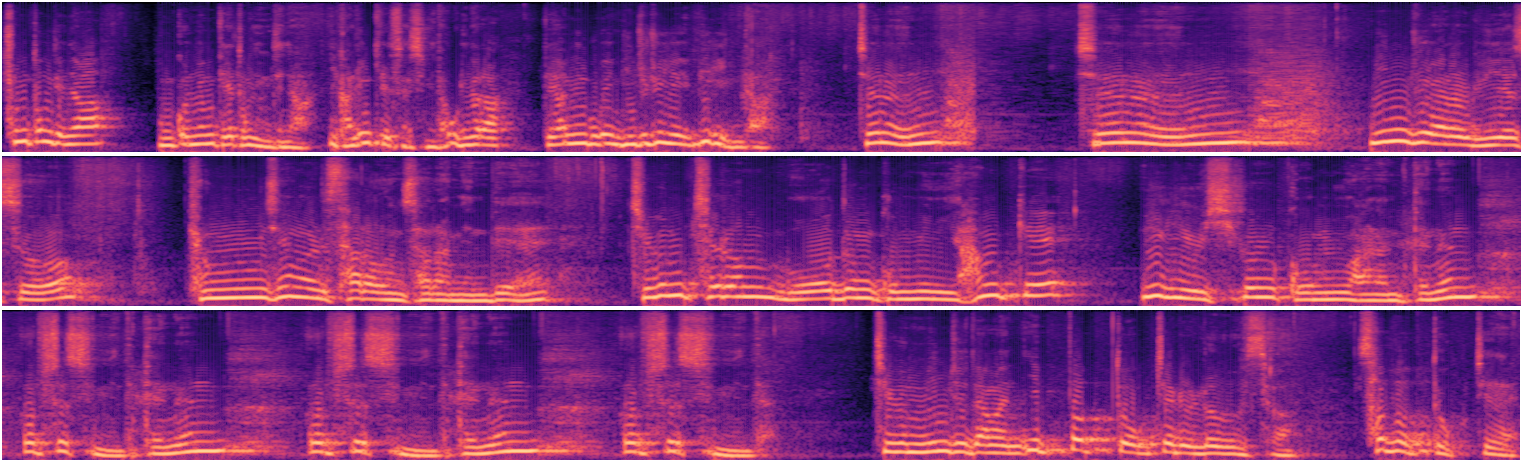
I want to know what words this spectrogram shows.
충통제냐 문권형 대통령제냐 이 갈림길에 서 있습니다. 우리나라 대한민국의 민주주의의 미래입니다. 저는 저는 민주화를 위해서 평생을 살아온 사람인데 지금처럼 모든 국민이 함께 위기의식을 공유하는 때는 없었습니다. 때는 없었습니다. 때는 없었습니다. 지금 민주당은 입법 독재를 넘어서 사법 독재,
